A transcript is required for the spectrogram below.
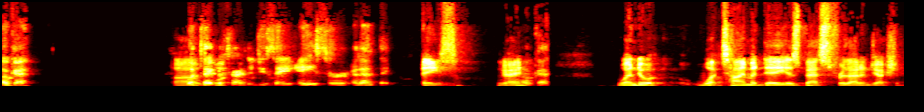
okay. Uh, what type of tren did you say? Ace or an Enthic? ace? Okay. Okay. When do what time of day is best for that injection?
